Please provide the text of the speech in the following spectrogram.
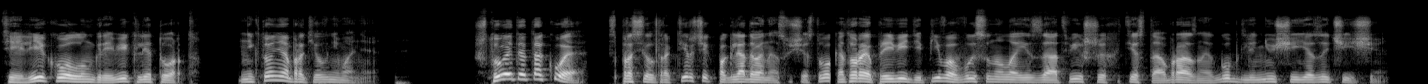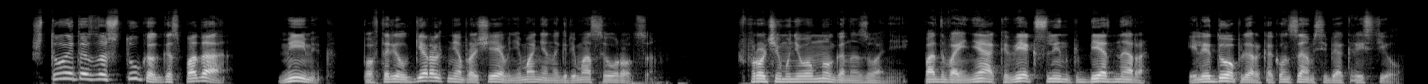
Телико Лунгревик Леторт. Никто не обратил внимания. «Что это такое?» – спросил трактирщик, поглядывая на существо, которое при виде пива высунуло из-за отвисших тестообразных губ длиннющее язычище. «Что это за штука, господа?» «Мимик», – повторил Геральт, не обращая внимания на гримасы уродца. Впрочем, у него много названий. Подвойняк, Векслинг, Беднер или Доплер, как он сам себя окрестил.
